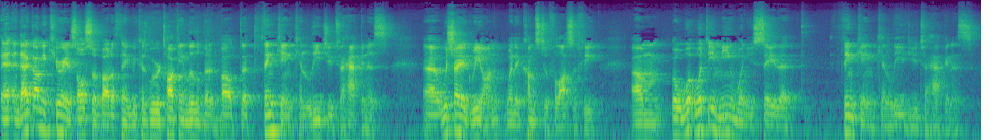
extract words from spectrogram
and, and, that got me curious also about a thing because we were talking a little bit about that thinking can lead you to happiness, uh, which I agree on when it comes to philosophy. Um, but what, what do you mean when you say that thinking can lead you to happiness?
